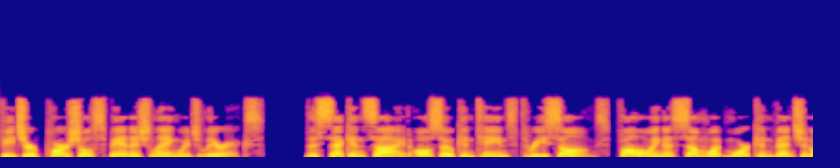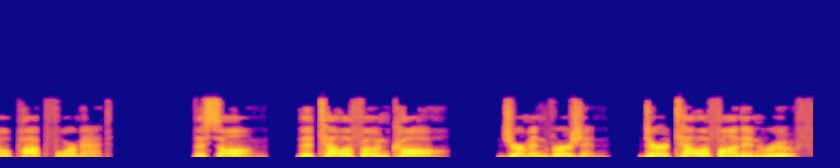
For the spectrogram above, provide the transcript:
feature partial Spanish-language lyrics. The second side also contains three songs, following a somewhat more conventional pop format. The song, The Telephone Call, German version, Der Telefonanruf,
